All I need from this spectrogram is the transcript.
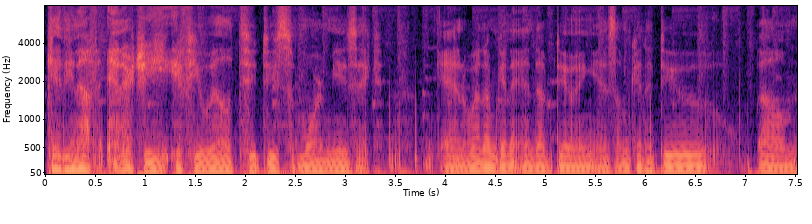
get enough energy, if you will, to do some more music. And what I'm going to end up doing is I'm going to do um,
